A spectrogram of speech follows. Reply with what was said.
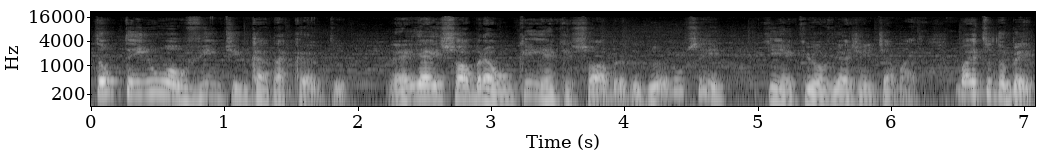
Então tem um ouvinte em cada canto. Né? E aí sobra um. Quem é que sobra, Dudu? Eu não sei quem é que ouve a gente a mais. Mas tudo bem.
